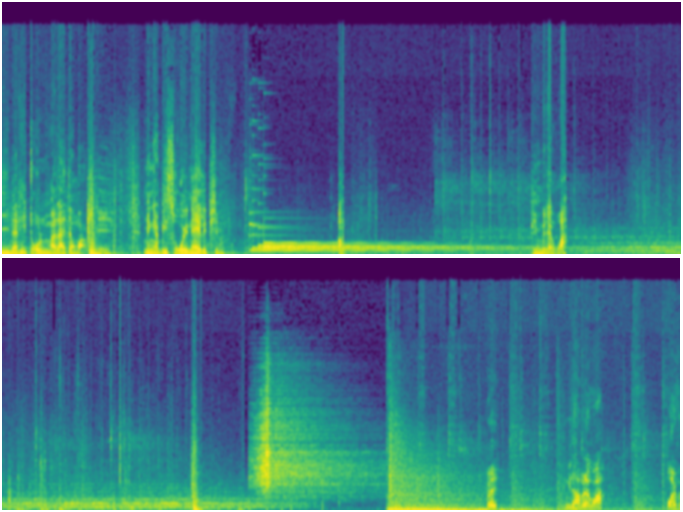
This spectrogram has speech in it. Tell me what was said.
ีนะที่โจรมาได้จังหวะพอดี ไม่งั้นพี่ซวยแน่เลยพิมพ์เอ้าพิมพ์ไปไหนวะ เฮ้ยมึงทำอะไรวะ ปล่อยไฟ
